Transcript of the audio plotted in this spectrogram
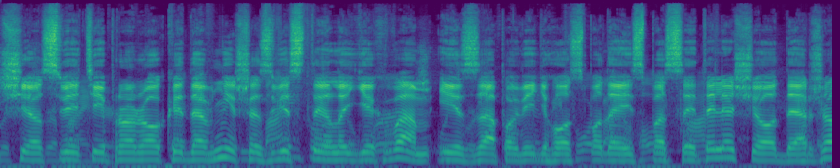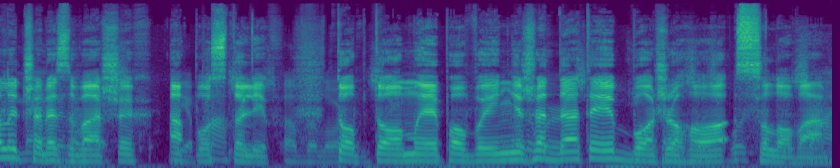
що святі пророки давніше звістили їх вам, і заповідь Господа і Спасителя, що одержали через ваших апостолів. Тобто, ми повинні жадати Божого слова.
